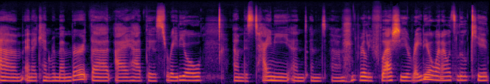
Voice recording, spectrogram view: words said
Um, and I can remember that I had this radio um, this tiny and and um, really flashy radio when I was a little kid,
